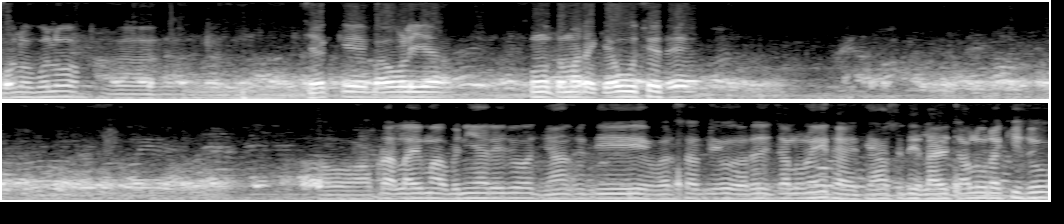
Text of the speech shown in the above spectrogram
બોલો બોલો. ચેક કે બાવળિયા શું તમારે કેવું છે તે? આપણા લાઈવમાં બન્યા રહેજો. જ્યાં સુધી વરસાદ જેવો હરજ ચાલુ નહીં થાય ત્યાં સુધી લાઈવ ચાલુ રાખીશું.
